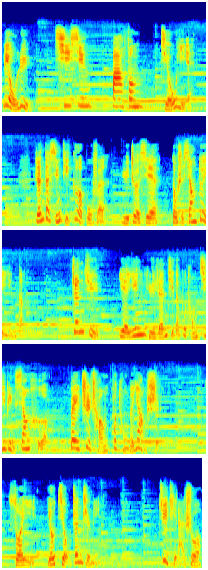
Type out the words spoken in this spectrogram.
六律、七星、八风、九野，人的形体各部分与这些都是相对应的，针具也应与人体的不同疾病相合，被制成不同的样式。所以有九针之名。具体来说，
